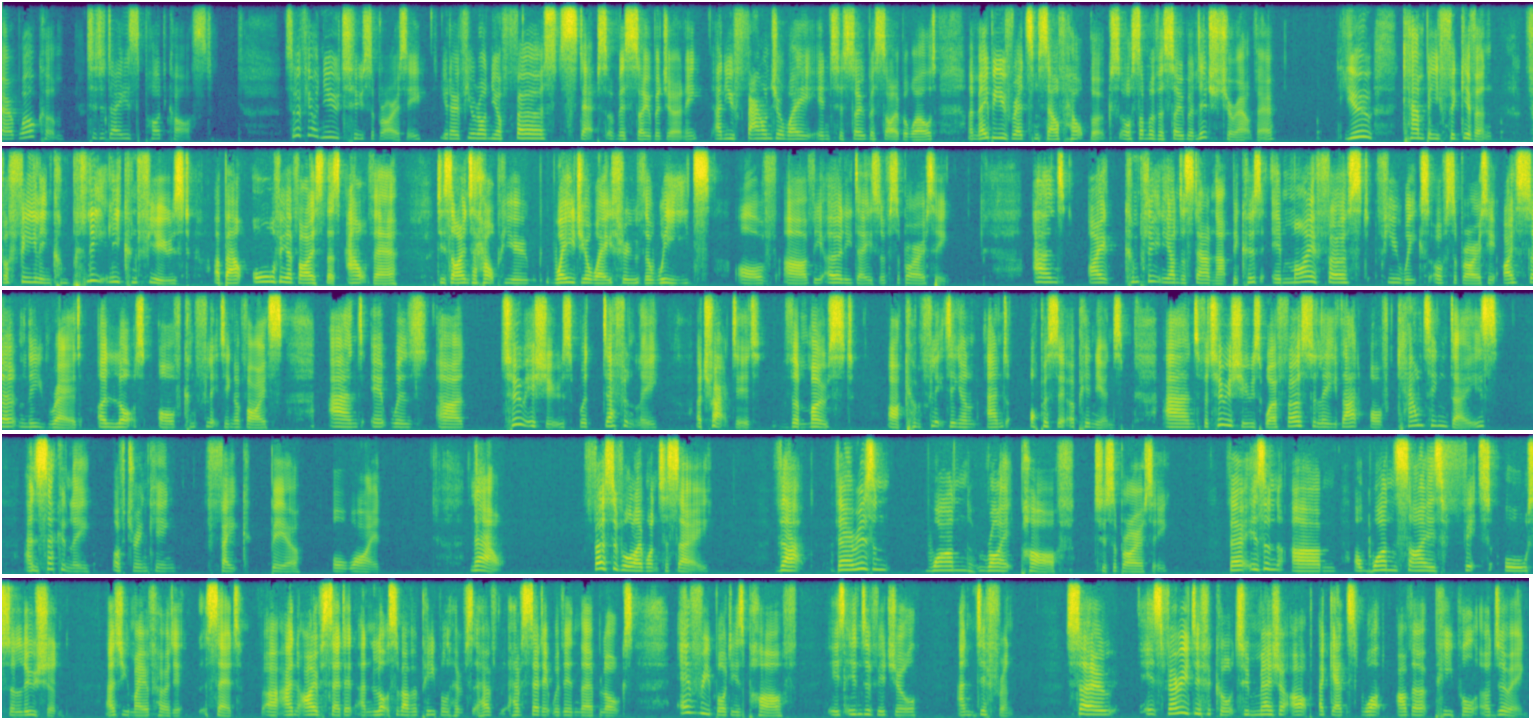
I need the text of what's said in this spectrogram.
There, welcome to today's podcast. So, if you're new to sobriety, you know, if you're on your first steps of this sober journey and you found your way into sober cyber world, and maybe you've read some self help books or some of the sober literature out there, you can be forgiven for feeling completely confused about all the advice that's out there designed to help you wade your way through the weeds of uh, the early days of sobriety. And I completely understand that because in my first few weeks of sobriety, I certainly read a lot of conflicting advice, and it was uh, two issues were definitely attracted the most uh, conflicting and, and opposite opinions. And the two issues were firstly that of counting days and secondly, of drinking fake beer or wine. Now, first of all, I want to say that there isn't one right path to sobriety. There isn't um, a one size fits all solution, as you may have heard it said. Uh, and I've said it, and lots of other people have, have, have said it within their blogs. Everybody's path is individual and different. So it's very difficult to measure up against what other people are doing.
